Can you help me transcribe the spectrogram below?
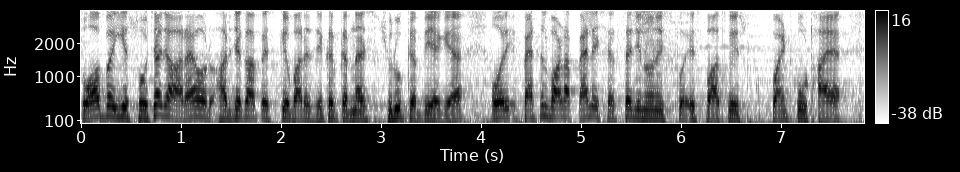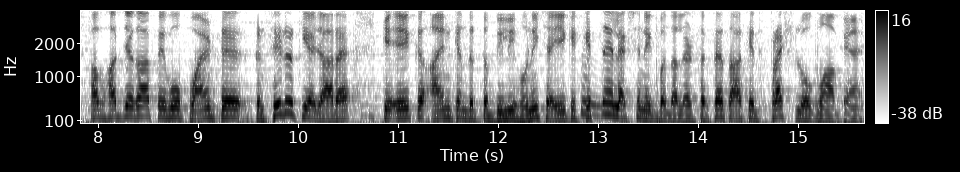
तो अब ये सोचा जा रहा है और हर जगह पे इसके बारे में ज़िक्र करना शुरू कर दिया गया है और फैसल वाड़ा पहले शख्स है जिन्होंने इस, इस बात को इस पॉइंट को उठाया अब हर जगह पे वो पॉइंट कंसिडर किया जा रहा है कि एक आइन के अंदर तब्दीली होनी चाहिए कि कितने इलेक्शन एक बंदा लड़ सकता है ताकि फ्रेश लोग वहाँ पे आएँ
